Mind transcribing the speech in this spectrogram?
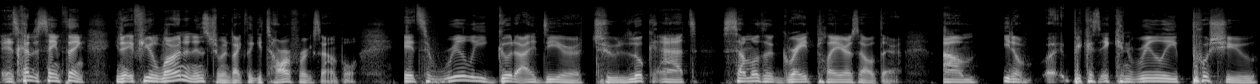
it's kind of the same thing. You know, if you learn an instrument like the guitar, for example, it's a really good idea to look at some of the great players out there. Um, you know, because it can really push you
